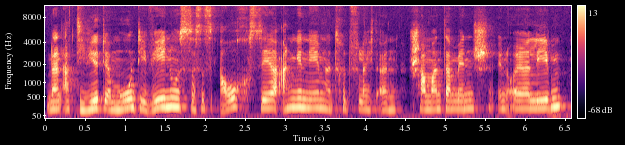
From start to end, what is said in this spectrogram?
Und dann aktiviert der Mond die Venus. Das ist auch sehr angenehm. Da tritt vielleicht ein charmanter Mensch in euer Leben.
